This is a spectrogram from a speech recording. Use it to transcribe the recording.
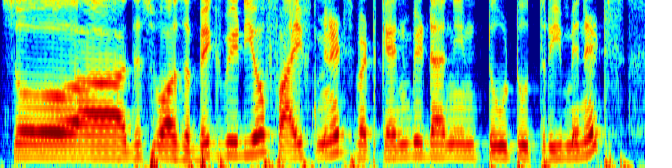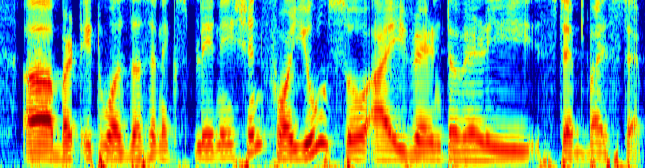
So uh, this was a big video five minutes but can be done in two to three minutes. Uh, but it was just an explanation for you. So I went a very step by step.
